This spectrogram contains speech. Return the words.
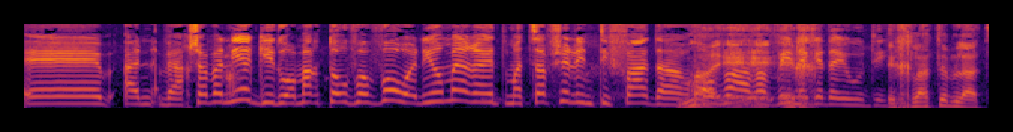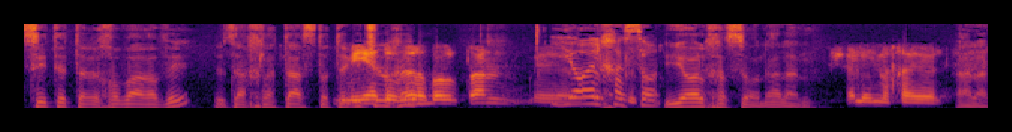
אה, ועכשיו אני אגיד, הוא אמר תוהו ובוהו, אני אומרת מצב של אינתיפאדה, הרחוב מה, הערבי אה, נגד היהודי. החלטתם להצית את הרחוב הערבי? זו החלטה מי אסטרטגית הדובר שלכם? באולפן? אה, יואל חסון. יואל חסון, אהלן. שלום לך יואל. אהלן.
